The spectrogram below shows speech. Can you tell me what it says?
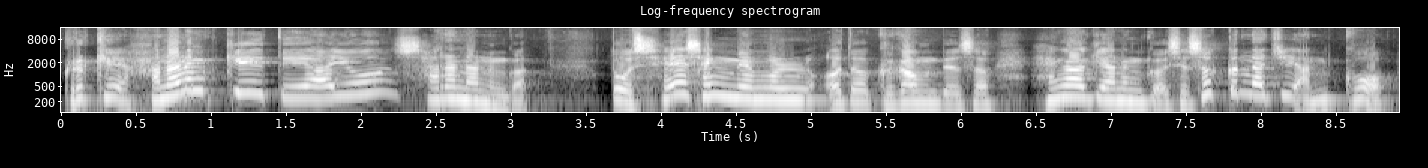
그렇게 하나님께 대하여 살아나는 것, 또 새 생명을 얻어 그 가운데서 행하게 하는 것에서 끝나지 않고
